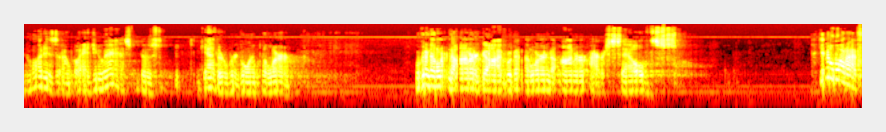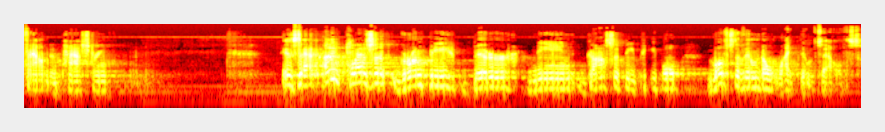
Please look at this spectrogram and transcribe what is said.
And what is it? I'm glad you asked because together we're going to learn. We're going to learn to honor God. We're going to learn to honor ourselves. You know what I've found in pastoring? Is that unpleasant, grumpy, bitter, mean, gossipy people, most of them don't like themselves.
